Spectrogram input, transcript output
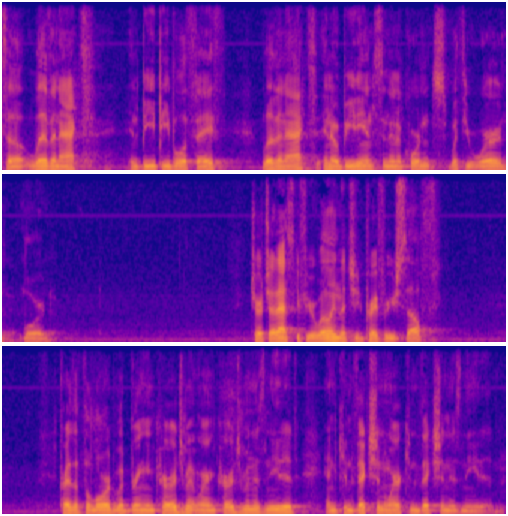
to live and act and be people of faith, live and act in obedience and in accordance with your word, Lord. Church, I'd ask if you're willing that you'd pray for yourself. Pray that the Lord would bring encouragement where encouragement is needed and conviction where conviction is needed.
